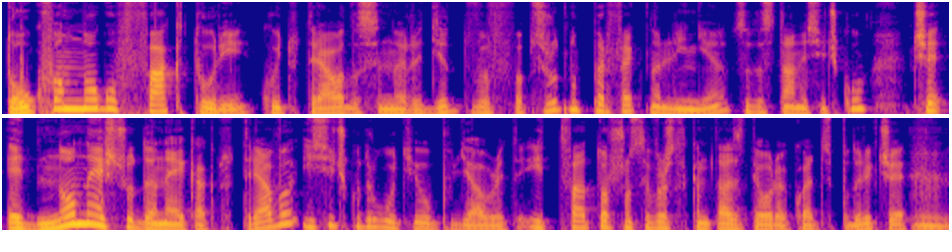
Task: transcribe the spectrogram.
толкова много фактори, които трябва да се наредят в абсолютно перфектна линия, за да стане всичко, че едно нещо да не е както трябва и всичко друго отива по дяволите. И това точно се връща към тази теория, която споделих, че mm.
